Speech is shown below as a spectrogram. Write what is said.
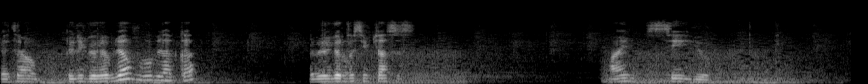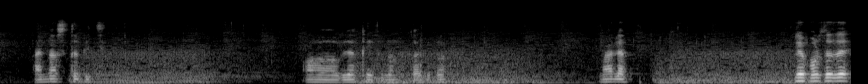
Evet tamam. Beni görebiliyor bu bir dakika? Beni görmesi imkansız. I see you. I'm not stupid. Aa bir dakika yakalandık galiba. Reportada.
